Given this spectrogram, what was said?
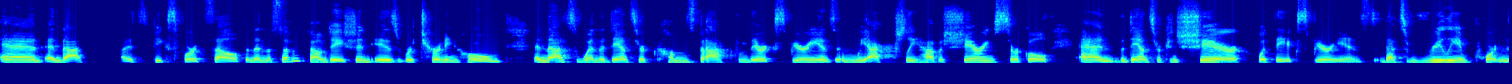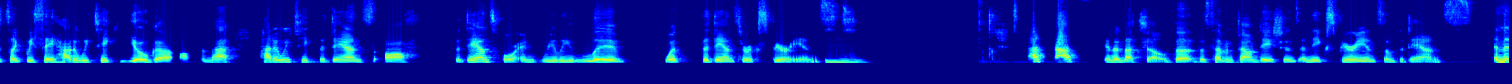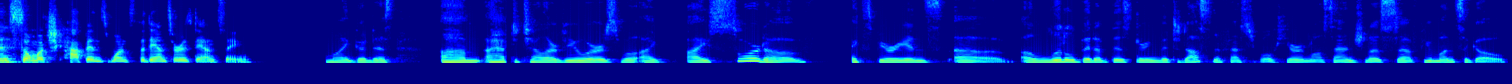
And, and that it speaks for itself. And then the seventh foundation is returning home. And that's when the dancer comes back from their experience and we actually have a sharing circle and the dancer can share what they experienced. That's really important. It's like we say, how do we take yoga off the mat? How do we take the dance off the dance floor and really live what the dancer experienced? Mm. that, that's in a nutshell, the, the seven foundations and the experience of the dance and then so much happens once the dancer is dancing my goodness um, i have to tell our viewers well i i sort of experienced uh, a little bit of this during the tadasana festival here in los angeles a few months ago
